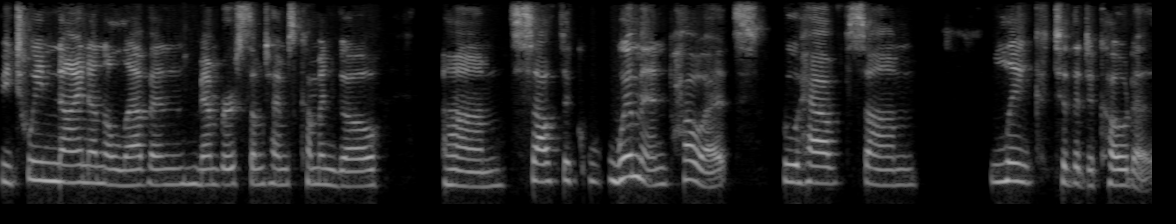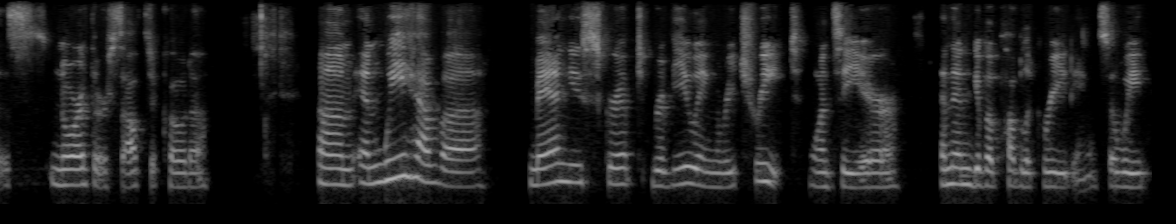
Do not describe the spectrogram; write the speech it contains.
between 9 and 11 members, sometimes come and go, um, South women poets who have some link to the Dakotas, North or South Dakota. Um, and we have a manuscript reviewing retreat once a year and then give a public reading. So we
